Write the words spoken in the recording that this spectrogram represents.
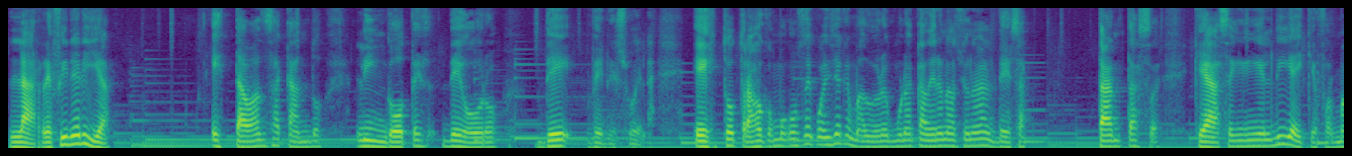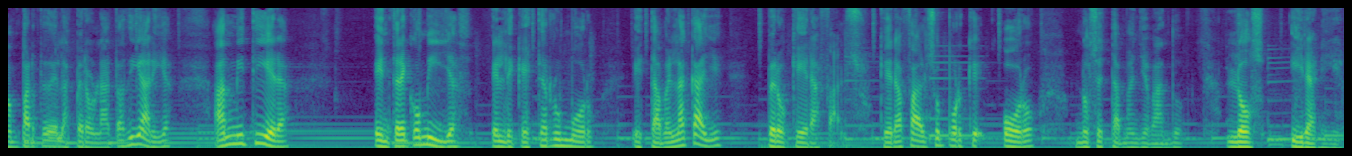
la refinería, estaban sacando lingotes de oro de Venezuela. Esto trajo como consecuencia que Maduro en una cadena nacional de esas tantas que hacen en el día y que forman parte de las perolatas diarias, admitiera, entre comillas, el de que este rumor estaba en la calle, pero que era falso, que era falso porque oro no se estaban llevando los iraníes.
